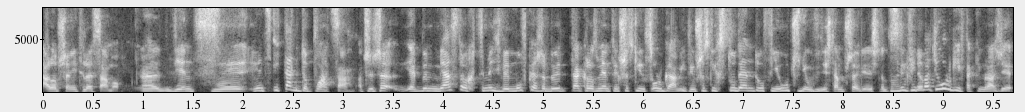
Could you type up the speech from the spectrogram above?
ale przynajmniej tyle samo. Więc, więc i tak dopłaca. Znaczy, że jakby miasto chce mieć wymówkę, żeby tak rozumiem tych wszystkich z ulgami, tych wszystkich studentów i dzieci, uczniów gdzieś tam przewieźć, no to zlikwidować ulgi w takim razie.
